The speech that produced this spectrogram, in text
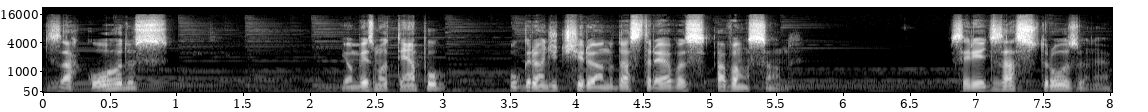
desacordos e ao mesmo tempo o grande tirano das trevas avançando. Seria desastroso, né?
